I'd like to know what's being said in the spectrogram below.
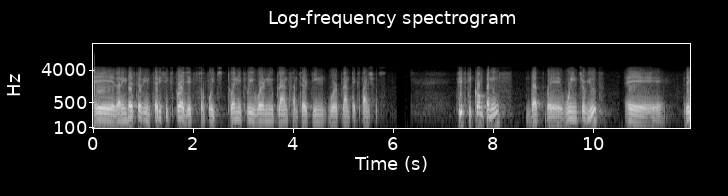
Eh, that invested in 36 projects, of which 23 were new plants and 13 were plant expansions. 50 companies that eh, we interviewed, eh, the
